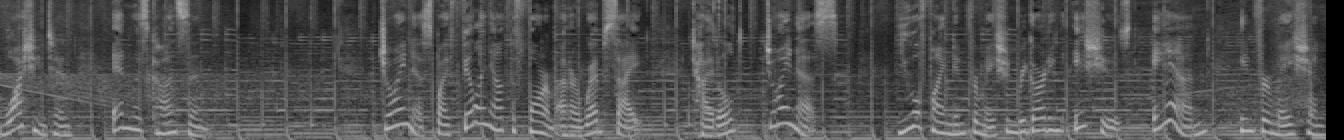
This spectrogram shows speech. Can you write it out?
Washington, and Wisconsin. Join us by filling out the form on our website titled Join Us. You will find information regarding issues and information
